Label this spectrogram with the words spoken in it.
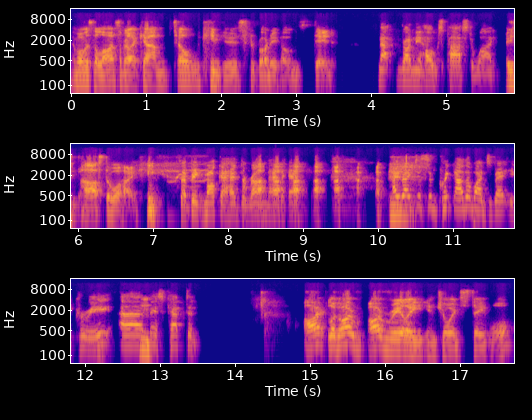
And what was the line? Something like, um, "Tell Kim Hughes that Rodney Hogg's dead." No, Rodney Hogg's passed away. He's passed away. so Big Mocker had to run that out. hey, mate, just some quick other ones about your career. Uh, hmm. Best captain. I look. I I really enjoyed Steve Waugh,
